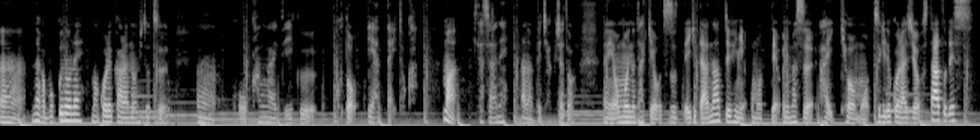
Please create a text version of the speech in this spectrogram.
うん、なんか僕のね、まあ、これからの一つ、うん、こう考えていくことであったりとか、まあ、ひたすらね、あの、ぺちゃくちゃと、えー、思いの丈を綴っていけたらなというふうに思っております。はい。今日も次どこラジオスタートです。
